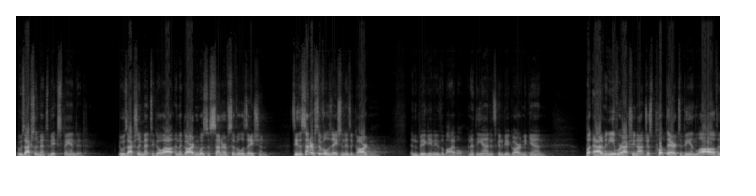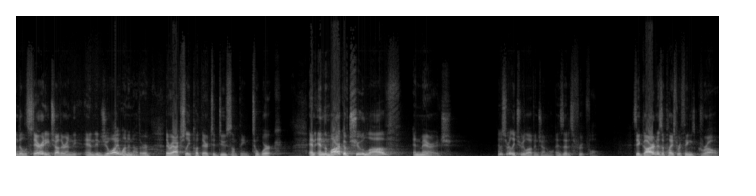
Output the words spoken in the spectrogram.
it was actually meant to be expanded. It was actually meant to go out, and the garden was the center of civilization. See, the center of civilization is a garden in the beginning of the Bible, and at the end, it's going to be a garden again. But Adam and Eve were actually not just put there to be in love and to stare at each other and, and enjoy one another. They were actually put there to do something, to work. And, and the mark of true love and marriage, and it's really true love in general, is that it's fruitful. See, a garden is a place where things grow.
